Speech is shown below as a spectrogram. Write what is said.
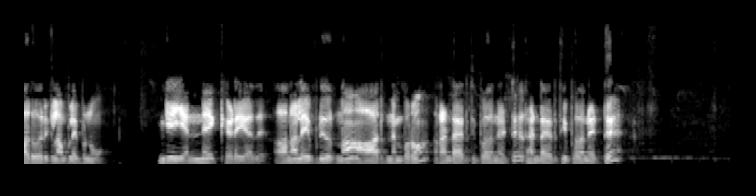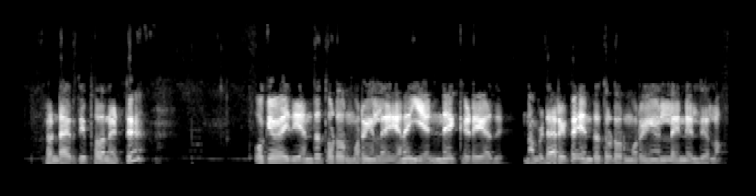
ஆறு வரைக்கும் அப்ளை பண்ணுவோம். இங்கே எண்ணே கிடையாது. அதனால் எப்படி வரும்னா ஆறு நம்பரும் ரெண்டாயிரத்தி பதினெட்டு ரெண்டாயிரத்தி பதினெட்டு ரெண்டாயிரத்தி பதினெட்டு. ஓகேவா இது எந்த தொடர் முறையும் இல்லை. ஏன்னா எண்ணே கிடையாது. நம்ம டைரெக்டாக எந்த தொடர் முறையும் இல்லைன்னு எழுதிடலாம்.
